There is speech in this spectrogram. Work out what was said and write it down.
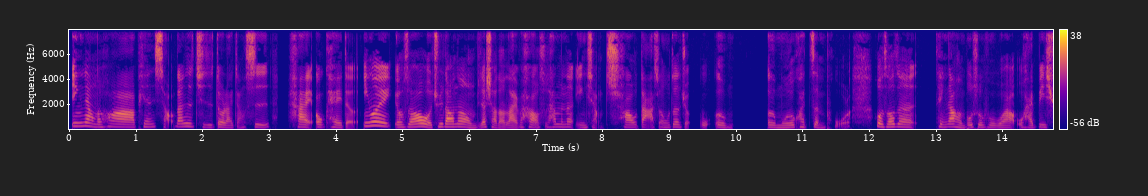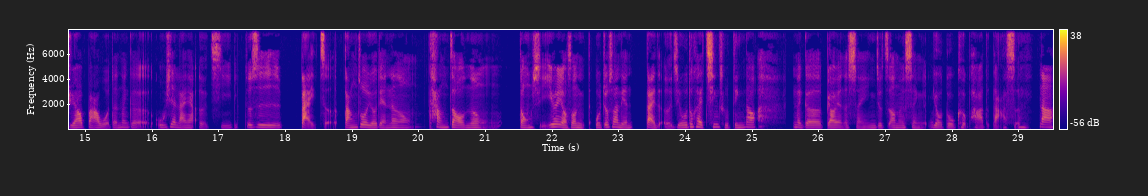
音量的话偏小，但是其实对我来讲是还 OK 的，因为有时候我去到那种比较小的 live house，他们那音响超大声，我真的觉得我耳耳膜都快震破了，或者说真的听到很不舒服，我要我还必须要把我的那个无线蓝牙耳机就是戴着，当做有点那种抗噪的那种东西，因为有时候你我就算连戴着耳机，我都可以清楚听到。那个表演的声音，就知道那个声音有多可怕的大声。那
